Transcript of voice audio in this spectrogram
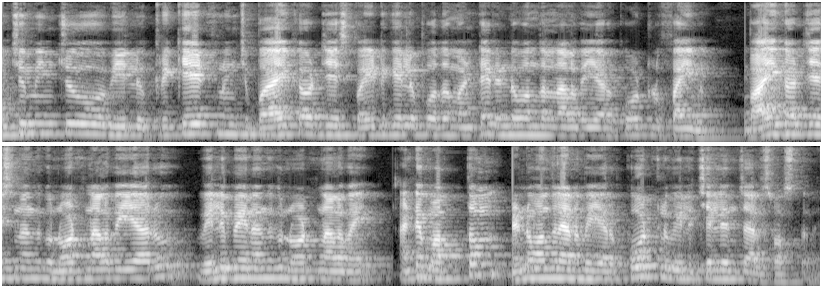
ఇంచుమించు వీళ్ళు క్రికెట్ నుంచి బాయ్కౌట్ చేసి బయటకు వెళ్ళిపోదామంటే రెండు వందల నలభై ఆరు కోట్లు ఫైన్. బాయ్కౌట్ చేసినందుకు నూట నలభై ఆరు వెళ్ళిపోయినందుకు నూట నలభై. అంటే మొత్తం రెండు వందల ఎనభై ఆరు కోట్లు వీళ్ళు చెల్లించాల్సి వస్తుంది.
